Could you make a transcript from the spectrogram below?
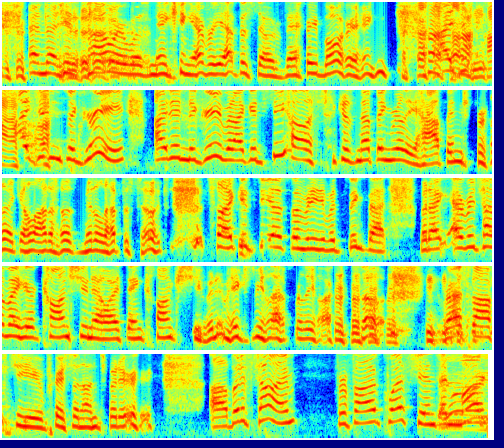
and that his power was making every episode very boring. I, did, I didn't agree. I didn't agree, but I could see how because nothing really happened for like a lot of those middle episodes. So I could see how somebody would think that. But I every time I hear Khonshu now, I think Honkshoe, and it makes me laugh really hard. So rats off to you, person on Twitter. Uh, but it's time for five questions. And Mark,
